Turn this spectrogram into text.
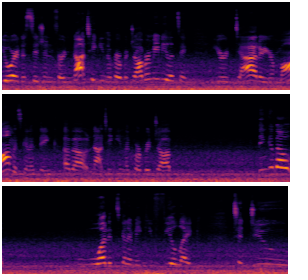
your decision for not taking the corporate job, or maybe let's say your dad or your mom is going to think about not taking the corporate job, think about what it's going to make you feel like to do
